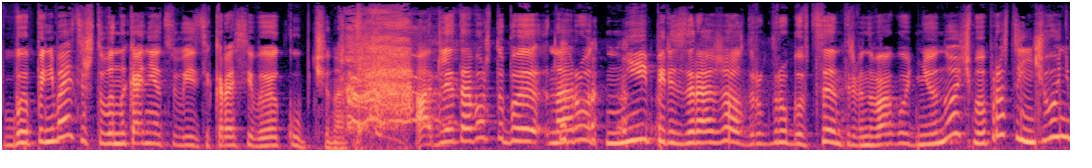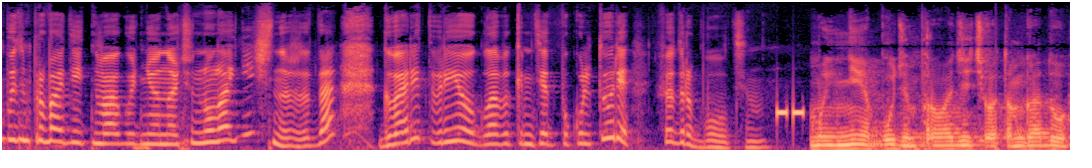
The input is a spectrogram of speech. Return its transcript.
вы понимаете, что вы наконец увидите красивое Купчино. А для того, чтобы народ не перезаражал друг друга в центре в новогоднюю ночь, мы просто ничего не будем проводить в новогоднюю ночь. Ну, логично же, да? Говорит в Рио главы комитета по культуре Федор Болтин. Мы не будем проводить в этом году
